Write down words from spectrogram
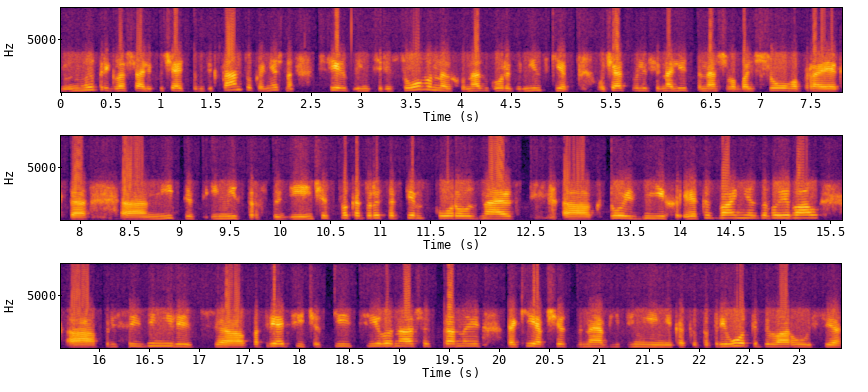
мы приглашали к участию к диктанту, конечно, всех заинтересованных. У нас в городе Минске участвовали финалисты нашего большого проекта э, «Миссис и мистер студенчества», которые совсем скоро узнают, э, кто из них это звание завоевал. Присоединились патриотические силы нашей страны, такие общественные объединения, как и «Патриоты Беларуси»,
